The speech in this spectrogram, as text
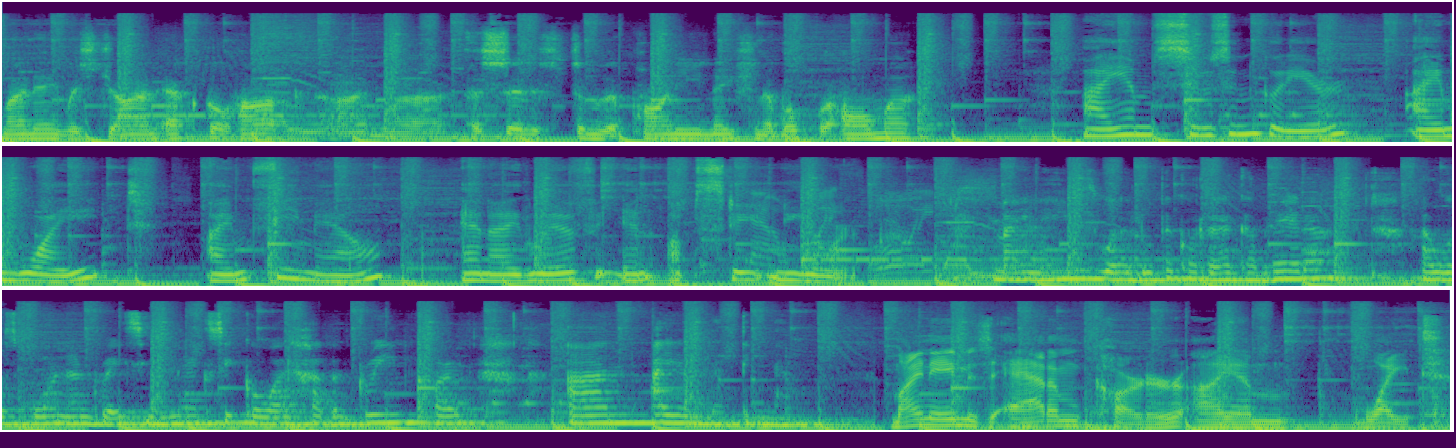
My name is John Echohawk. I'm uh, a citizen of the Pawnee Nation of Oklahoma. I am Susan Goodyear. I am white, I'm female, and I live in upstate New York. My name is Guadalupe Correa Cabrera. I was born and raised in Mexico. I have a green card, and I am Latina. My name is Adam Carter. I am white,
